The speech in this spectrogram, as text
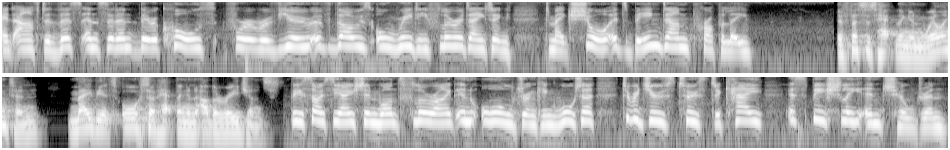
And after this incident, there are calls for a review of those already fluoridating to make sure it's being done properly. If this is happening in Wellington, maybe it's also happening in other regions. The association wants fluoride in all drinking water to reduce tooth decay, especially in children.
